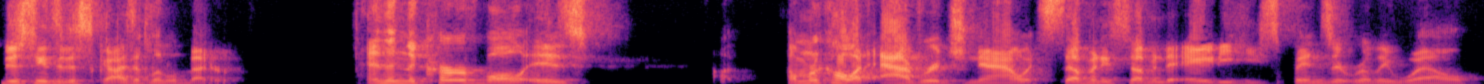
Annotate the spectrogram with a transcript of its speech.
He just needs to disguise it a little better. And then the curveball is, I'm going to call it average now. It's 77 to 80. He spins it really well.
